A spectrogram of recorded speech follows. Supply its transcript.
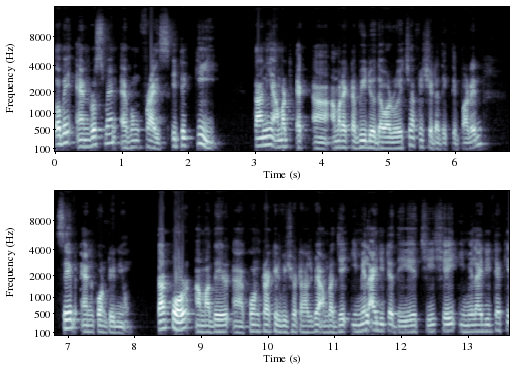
তবে এন্ডোর্সমেন্ট এবং প্রাইস এটা কি, তা নিয়ে আমার আমার একটা ভিডিও দেওয়া রয়েছে, আপনি সেটা দেখতে পারেন। সেভ অ্যান্ড কন্টিনিউ তারপর আমাদের কন্ট্রাক্টের বিষয়টা আসবে। আমরা যে ইমেল আইডিটা দিয়েছি, সেই ইমেল আইডিটাকে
